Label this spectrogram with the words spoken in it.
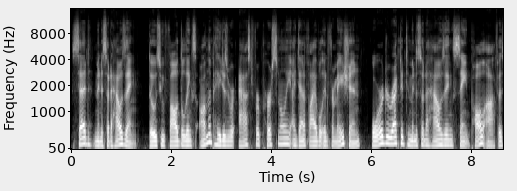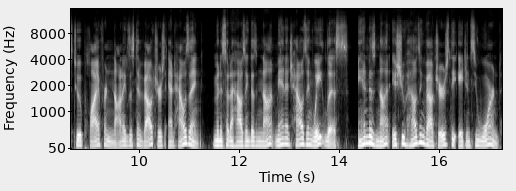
said Minnesota Housing. Those who followed the links on the pages were asked for personally identifiable information or directed to Minnesota Housing's St. Paul office to apply for non existent vouchers and housing. Minnesota Housing does not manage housing wait lists and does not issue housing vouchers, the agency warned.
